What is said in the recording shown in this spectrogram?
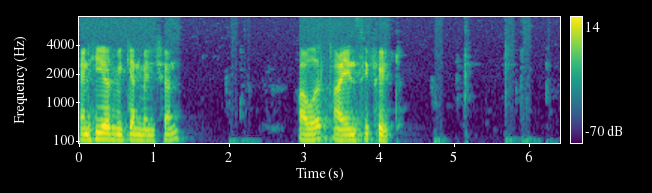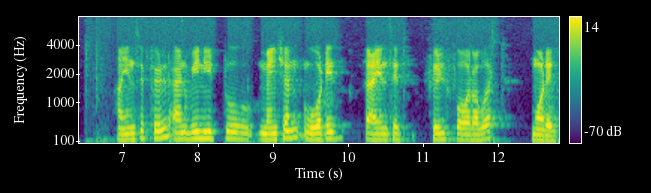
And here we can mention our inc field. Inc field and we need to mention what is inc field for our model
